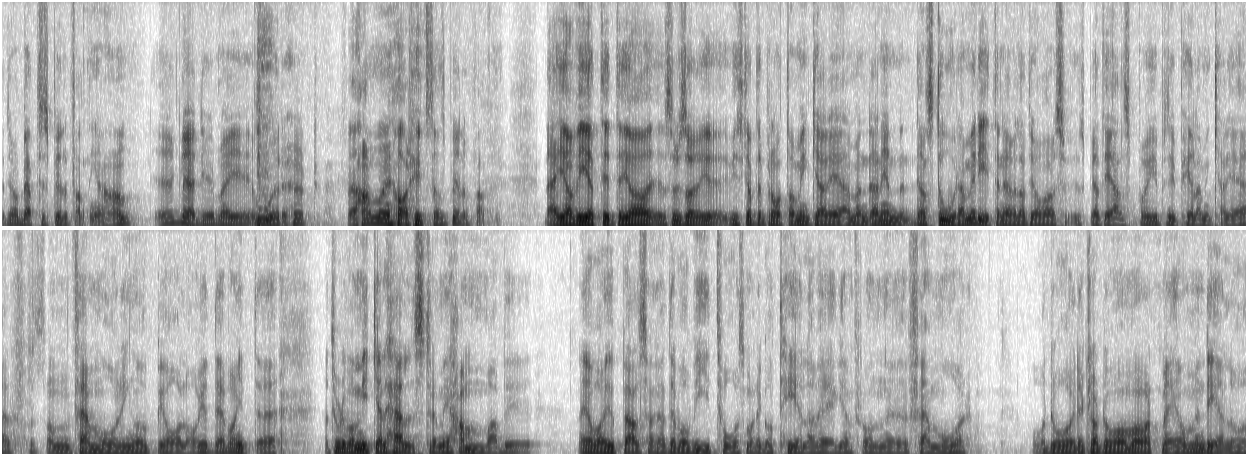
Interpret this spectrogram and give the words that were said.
att jag har bättre speluppfattning än han. Det glädjer mig oerhört. För han och jag har hyfsad speluppfattning. Nej, jag vet inte. Jag, som du sa, vi ska inte prata om min karriär, men den, en- den stora meriten är väl att jag har spelat i Elfsborg i princip hela min karriär. Som femåring och upp i A-laget. Det var inte... Jag tror det var Mikael Hellström i Hammarby när jag var uppe i Allsvenskan. Det var vi två som hade gått hela vägen från eh, fem år. Och då, det är klart, då har man varit med om en del. Och,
